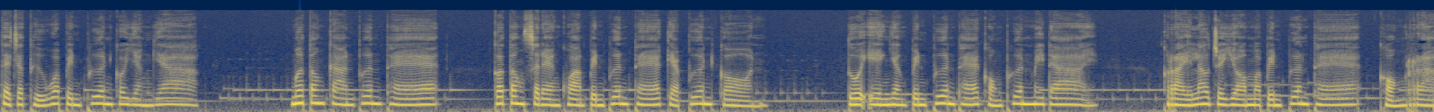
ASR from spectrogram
แต่จะถือว่าเป็นเพื่อนก็ยังยาก เมื่อต้องการเพื่อนแท้ ก็ต้องแสดงความเป็นเพื่อนแท้แก่เพื่อนก่อน ตัวเองยังเป็นเพื่อนแท้ของเพื่อนไม่ได้ ใครเล่าจะยอมมาเป็นเพื่อนแท้ของเรา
